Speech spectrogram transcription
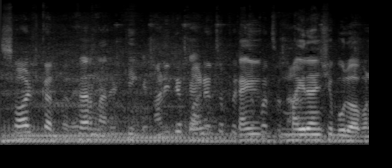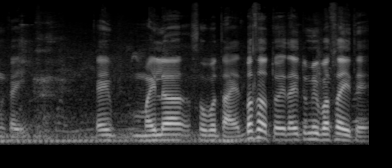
सॉल्व करणार आहे. करणार आहे. ठीक आहे. आणि ते पाण्याचं काही महिलांशी बोलू आपण काही. काही महिला सोबत आहेत. बसा तोय ताई तुम्ही बसा इथे.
